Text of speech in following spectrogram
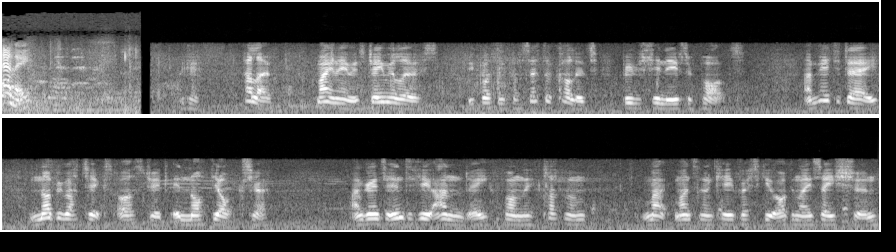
any. Okay, hello. My name is Jamie Lewis, reporting from Settle College BBC News Reports. I'm here today in Ratics, Orstrig in North Yorkshire. I'm going to interview Andy from the Clapham Mountain and Cave Rescue Organisation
